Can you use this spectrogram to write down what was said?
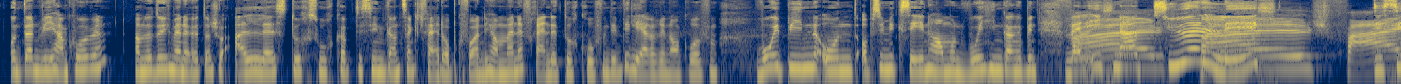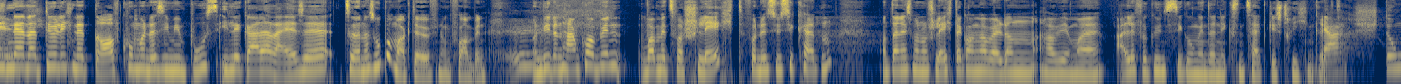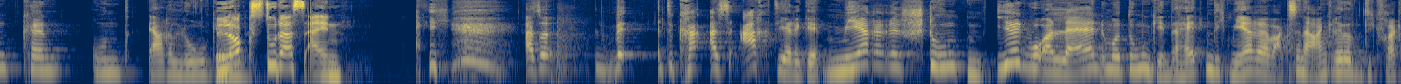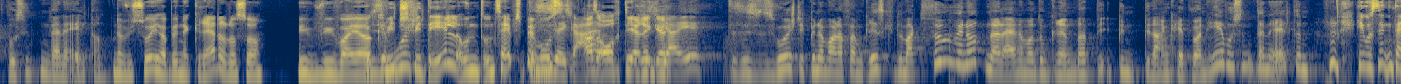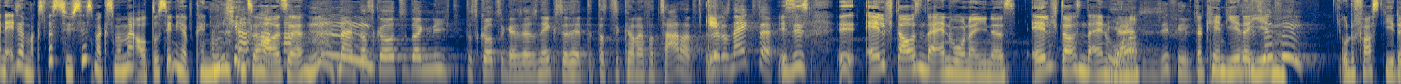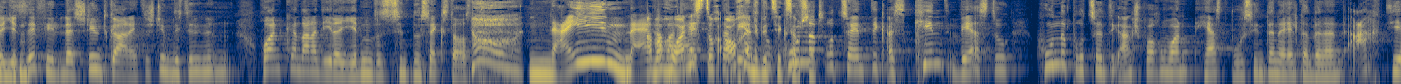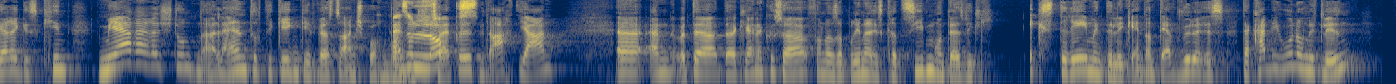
Und dann, wie ich heimgekommen bin, haben natürlich meine Eltern schon alles durchsucht gehabt. Die sind ganz St. Veit abgefahren. Die haben meine Freunde durchgerufen, die haben die Lehrerin angerufen, wo ich bin und ob sie mich gesehen haben und wo ich hingegangen bin. Weil ich natürlich, Falsch, falsch. die sind ja natürlich nicht draufgekommen, dass ich mit dem Bus illegalerweise zu einer Supermarkteröffnung gefahren bin. Und wie ich dann heimgekommen bin, war mir zwar schlecht von den Süßigkeiten, und dann ist mir noch schlechter gegangen, weil dann habe ich mal alle Vergünstigungen der nächsten Zeit gestrichen gekriegt. Erstunken und erlogen. Lockst du das ein? Also, we- du kann, als Achtjährige mehrere Stunden irgendwo allein immer dumm gehen, da hätten dich mehrere Erwachsene angeredet und dich gefragt, wo sind denn deine Eltern? Na wieso? Ich habe ja nicht geredet oder so. Ich, ich war ja ist ja quietschfidel und, und selbstbewusst ja als Achtjährige. Ja, eh, das ist, das ist wurscht. Ich bin einmal auf einem Christkindlmarkt fünf Minuten alleine mal dumm gerannt und ich bin, bin angeredet worden. Hey, wo sind deine Eltern? Hey, wo sind denn deine Eltern? Magst du was Süßes? Magst du mal mein Auto sehen? Ich habe Kaninchen zu Hause. Hm? Nein, das Gott sei Dank nicht. Das Gott sei Dank. Das ist das Nächste. Hätte, dass sich keiner verzahlt hat. Das ist das Nächste. Es ist äh, 11.000 Einwohner, Ines. 11.000 Einwohner. Ja, das ist eh viel. Da kennt jeder Das ist jeden. eh viel. Oder fast jeder jeden. sehr viel. Das stimmt gar nicht. Das stimmt nicht. In Horn kennt auch nicht jeder jeden und das sind nur 6000. Nein! aber, Horn da ist doch da auch eine Bezirkshauptstadt. Hundertprozentig, als Kind wärst du hundertprozentig angesprochen worden. Herrst, wo sind deine Eltern? Wenn ein achtjähriges Kind mehrere Stunden allein durch die Gegend geht, wärst du angesprochen worden. Also lockst- mit acht Jahren, äh, ein, der, der kleine Cousin von der Sabrina ist gerade sieben und der ist wirklich extrem intelligent und der würde es, der kann die Uhr noch nicht lesen,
